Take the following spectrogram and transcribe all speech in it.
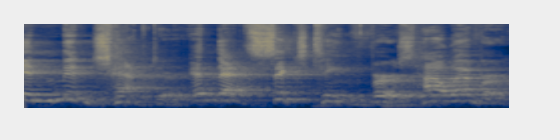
in mid chapter, in that 16th verse. However,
